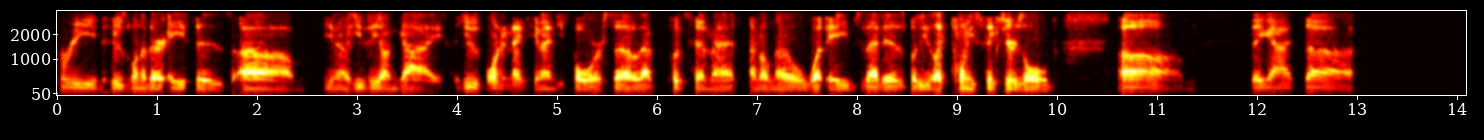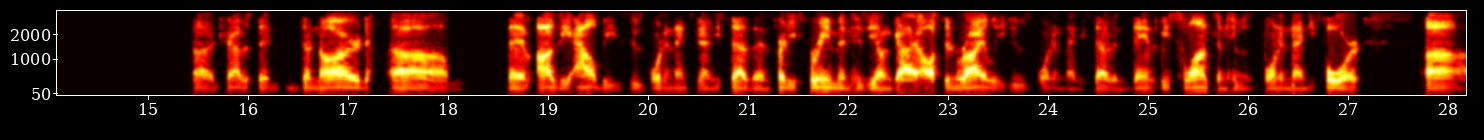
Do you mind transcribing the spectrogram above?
Fried, who's one of their aces. Um, you know, he's a young guy. He was born in 1994, so that puts him at I don't know what age that is, but he's like 26 years old. Um, They got uh, uh, Travis d'Arnaud. Um, they have Ozzie Albies, who's born in 1997. Freddie Freeman, who's a young guy. Austin Riley, who was born in 97. Dansby Swanson, who was born in 94. Uh,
